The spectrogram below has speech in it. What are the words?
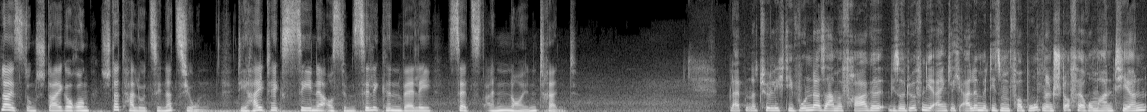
Leistungssteigerung statt Halluzination. Die Hightech-Szene aus dem Silicon Valley setzt einen neuen Trend. Bleibt natürlich die wundersame Frage, wieso dürfen die eigentlich alle mit diesem verbotenen Stoff herumhantieren?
